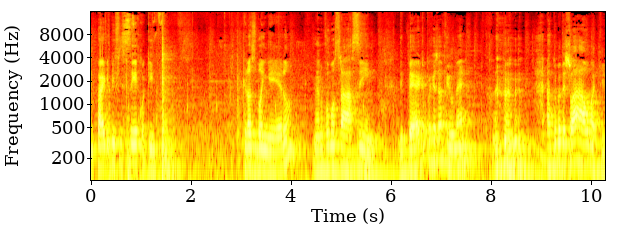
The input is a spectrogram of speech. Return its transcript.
um par de bife seco aqui. Aqui nosso banheiro. Eu não vou mostrar assim de perto porque já viu, né? a turma deixou a alma aqui.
